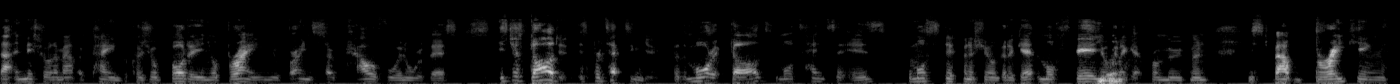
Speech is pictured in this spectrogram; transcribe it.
that initial amount of pain because your body and your brain, your brain's so powerful in all of this, it's just guarded, it's protecting you. But the more it guards, the more tense it is, the more stiffness you're going to get, the more fear you're going to get from movement. It's about breaking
